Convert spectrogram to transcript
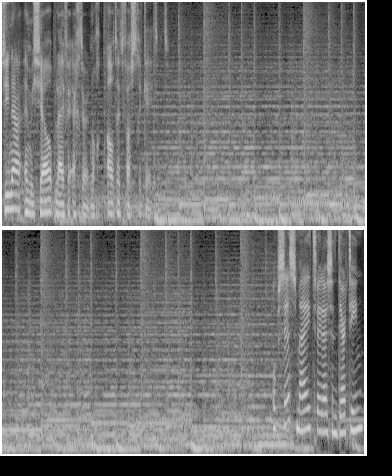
Gina en Michelle blijven echter nog altijd vastgeketend. Op 6 mei 2013,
